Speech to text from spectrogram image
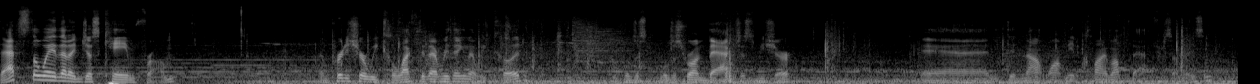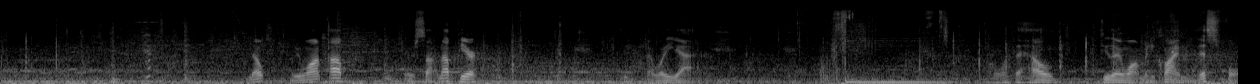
That's the way that I just came from. I'm pretty sure we collected everything that we could. We'll just we'll just run back just to be sure. And did not want me to climb up that for some reason. Nope, we want up. There's something up here. Now what do you got? What the hell do they want me to climb this for?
